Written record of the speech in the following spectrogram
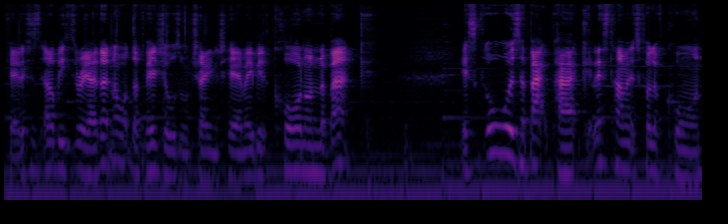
Okay, this is LB3. I don't know what the visuals will change here. Maybe the corn on the back. It's always a backpack. This time it's full of corn.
